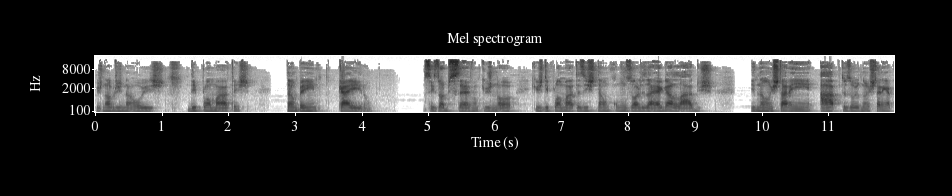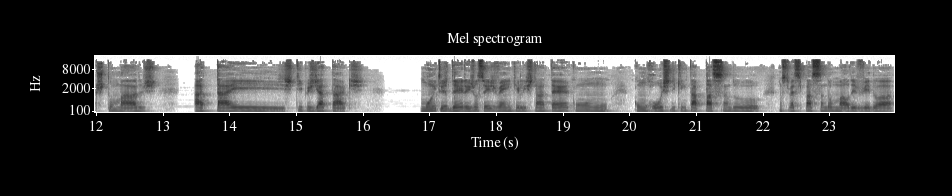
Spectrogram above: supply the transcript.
os nobres não, os diplomatas, também caíram. Vocês observam que os, no- que os diplomatas estão com os olhos arregalados e não estarem aptos ou não estarem acostumados a tais tipos de ataques. Muitos deles vocês veem que eles estão até com, com o rosto de quem está passando, como se estivesse passando mal devido a,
